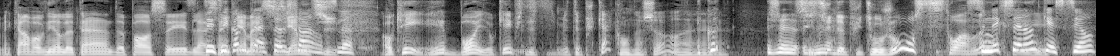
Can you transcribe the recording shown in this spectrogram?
mais quand va venir le temps de passer de la cinquième à seule sixième, chance, tu... là. OK, hey boy, OK. Puis, mais depuis quand qu'on a ça? hein? Écoute, je. C'est-tu je- depuis toujours, cette histoire-là? C'est une excellente question,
